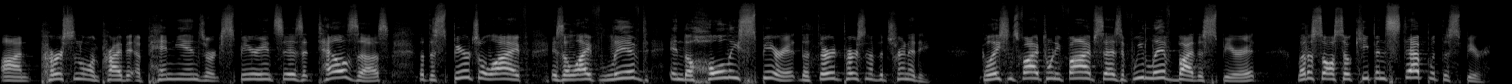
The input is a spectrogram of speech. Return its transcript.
on personal and private opinions or experiences. It tells us that the spiritual life is a life lived in the Holy Spirit, the third person of the Trinity. Galatians 5:25 says, "If we live by the Spirit, let us also keep in step with the Spirit."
